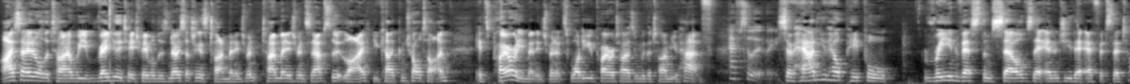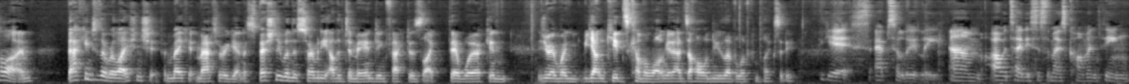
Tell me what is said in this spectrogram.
I say it all the time. We regularly teach people there's no such thing as time management. Time management's an absolute lie. You can't control time. It's priority management. It's what are you prioritizing with the time you have. absolutely, So how do you help people reinvest themselves, their energy, their efforts, their time back into the relationship and make it matter again, especially when there's so many other demanding factors like their work and as you remember when young kids come along, it adds a whole new level of complexity. yes, absolutely. Um, I would say this is the most common thing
